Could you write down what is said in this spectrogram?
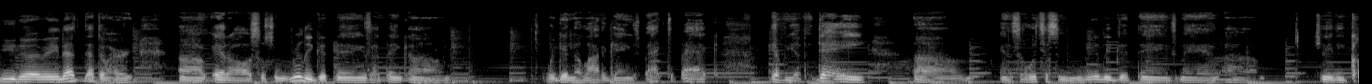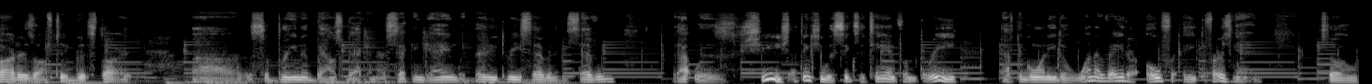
You know what I mean? That that don't hurt um, at all. So some really good things. I think um, we're getting a lot of games back to back every other day, um, and so it's just some really good things, man. Um, Chennedy Carter's off to a good start. Uh, Sabrina bounced back in her second game with 33, 7, and 7. That was, sheesh, I think she was 6 of 10 from three after going either 1 of 8 or 0 for 8 the first game. So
